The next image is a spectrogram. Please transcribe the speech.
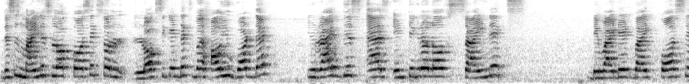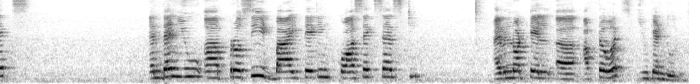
This is minus log cos x or log secant x, but how you got that? You write this as integral of sin x divided by cos x and then you uh, proceed by taking cos x as t. I will not tell uh, afterwards, you can do this.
